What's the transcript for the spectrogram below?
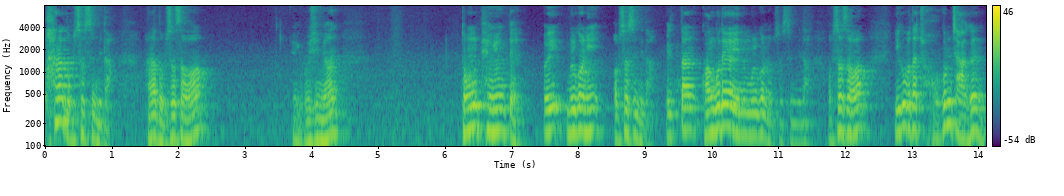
하나도 없었습니다. 하나도 없어서 여기 보시면 동평형대 의 물건이 없었습니다. 일단 광고되어 있는 물건은 없었습니다. 없어서 이거보다 조금 작은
